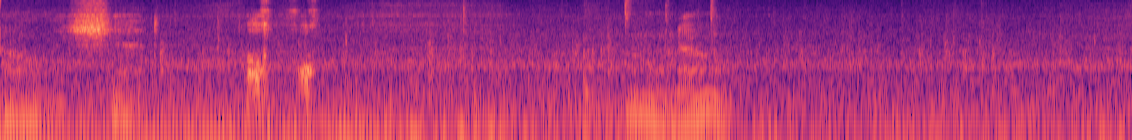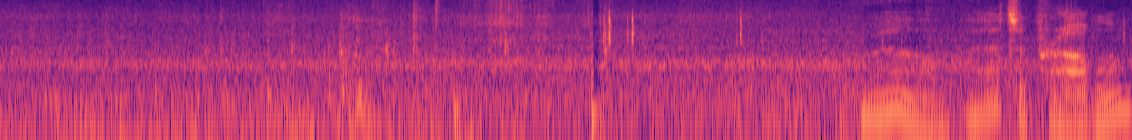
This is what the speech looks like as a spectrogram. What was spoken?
Holy shit. Oh no. Well, that's a problem.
